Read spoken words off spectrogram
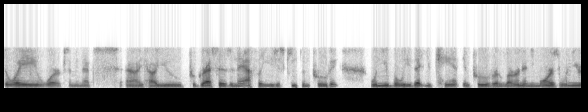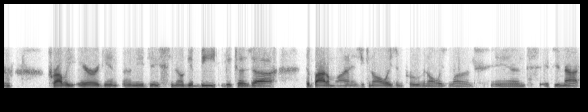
the way it works. I mean, that's uh, how you progress as an athlete. You just keep improving. When you believe that you can't improve or learn anymore, is when you're probably arrogant or need to, you know, get beat because uh the bottom line is you can always improve and always learn. And if you're not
